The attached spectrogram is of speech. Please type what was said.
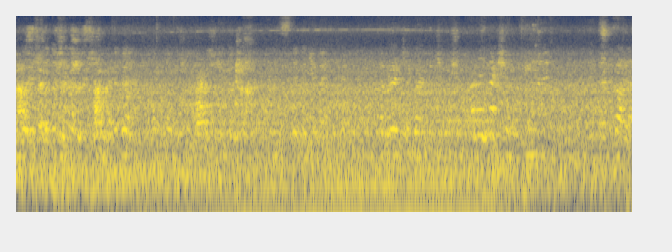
Następnie przez zamek. Nic z tego nie będzie. Dobra, bardzo ciężko, ale tak się mówi, że szkoda.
